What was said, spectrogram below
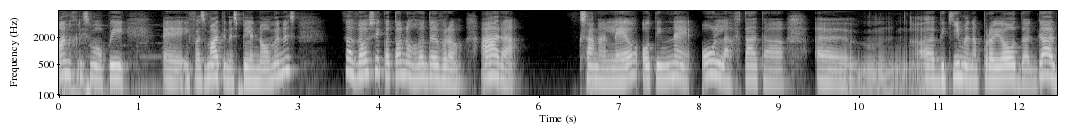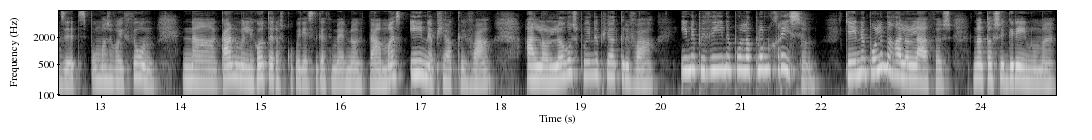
Αν χρησιμοποιεί ε, υφασμάτινες πλενόμενες θα δώσει 180 ευρώ. Άρα ξαναλέω ότι ναι, όλα αυτά τα ε, αντικείμενα, προϊόντα, gadgets που μας βοηθούν να κάνουμε λιγότερα σκουπίδια στην καθημερινότητά μας είναι πιο ακριβά, αλλά ο λόγος που είναι πιο ακριβά είναι επειδή είναι πολλαπλών χρήσεων. Και είναι πολύ μεγάλο λάθος να το συγκρίνουμε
